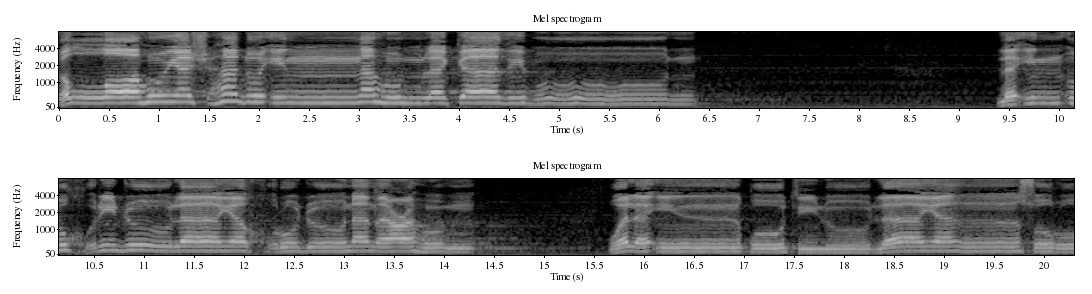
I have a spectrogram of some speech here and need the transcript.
والله يشهد إنهم لكاذبون. لئن أخرجوا لا يخرجون معهم ولئن قوتلوا لا ينصرونهم.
